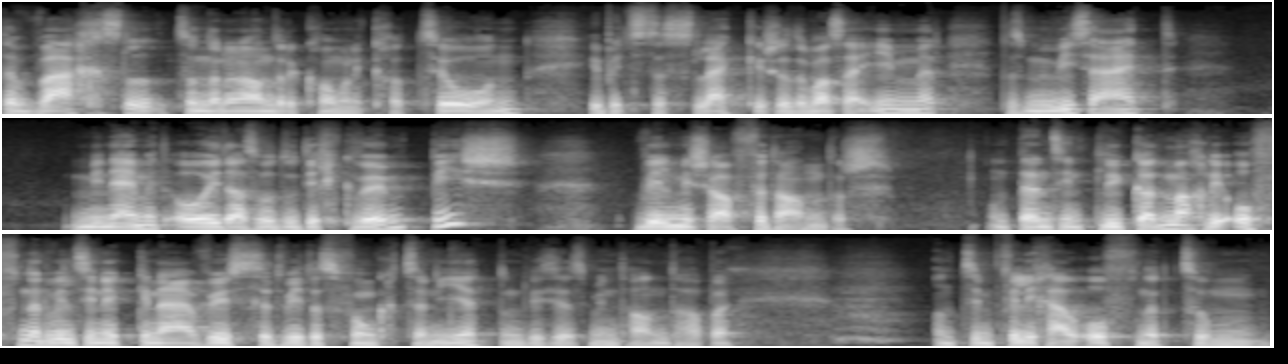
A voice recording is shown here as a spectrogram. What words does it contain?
den Wechsel zu einer anderen Kommunikation, ob jetzt das Slack ist oder was auch immer, dass man wie sagt, wir nehmen euch das, was du dich gewöhnt bist, weil wir arbeiten anders. Und dann sind die Leute gerade mal ein bisschen offener, weil sie nicht genau wissen, wie das funktioniert und wie sie das handhaben müssen. Und sind vielleicht auch offener, um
